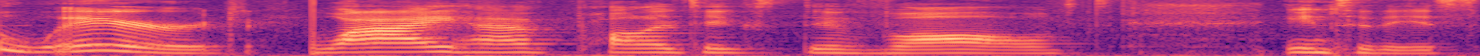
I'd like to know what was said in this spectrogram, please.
of weird why have politics devolved into this.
